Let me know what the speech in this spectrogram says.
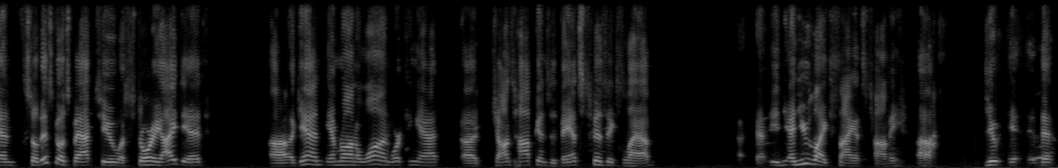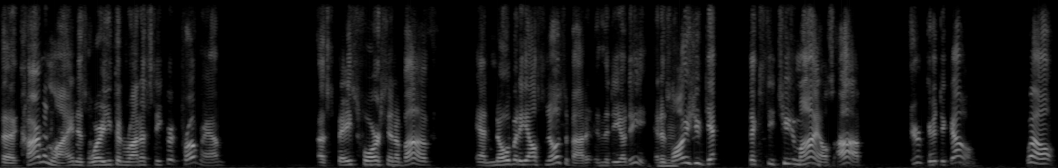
and so this goes back to a story I did. Uh, again, Imran Awan working at uh, Johns Hopkins Advanced Physics Lab. and you like science, Tommy. Uh, you it, the, the Kármán line is where you can run a secret program, a space force and above, and nobody else knows about it in the DoD. And mm-hmm. as long as you get 62 miles up, you're good to go. Well,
